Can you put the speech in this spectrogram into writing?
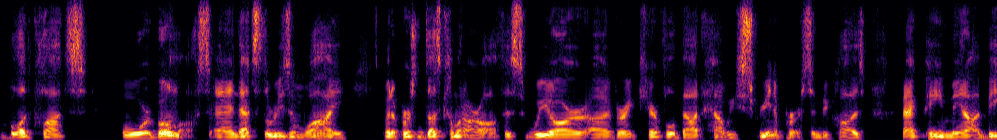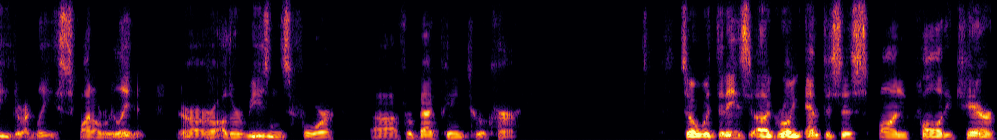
blood clots, or bone loss. And that's the reason why when a person does come in our office, we are uh, very careful about how we screen a person because back pain may not be directly spinal related. There are other reasons for, uh, for back pain to occur. So with today's uh, growing emphasis on quality care,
